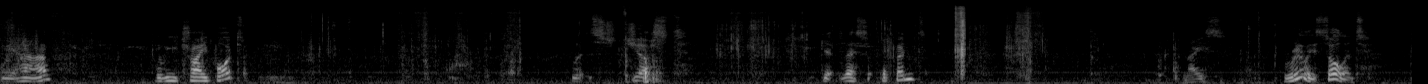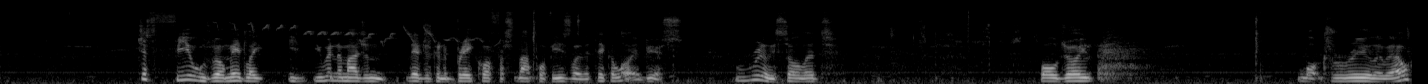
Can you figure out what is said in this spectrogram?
we have the wee tripod. Let's just get this opened. Nice. Really solid. Just feels well made like you, you wouldn't imagine they're just going to break off or snap off easily. They take a lot of abuse. Really solid. Ball joint. Locks really well.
